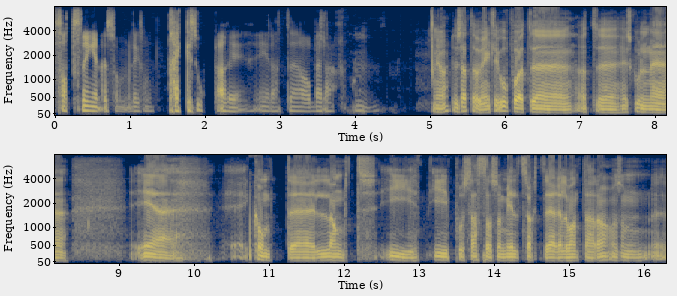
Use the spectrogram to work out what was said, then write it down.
satsingene som liksom trekkes opp her i, i dette arbeidet. Mm. Ja, du setter jo egentlig ord på at, at høyskolen er, er kommet eh, langt i, i, prosesser som mildt sagt er relevante her, da, og som eh,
